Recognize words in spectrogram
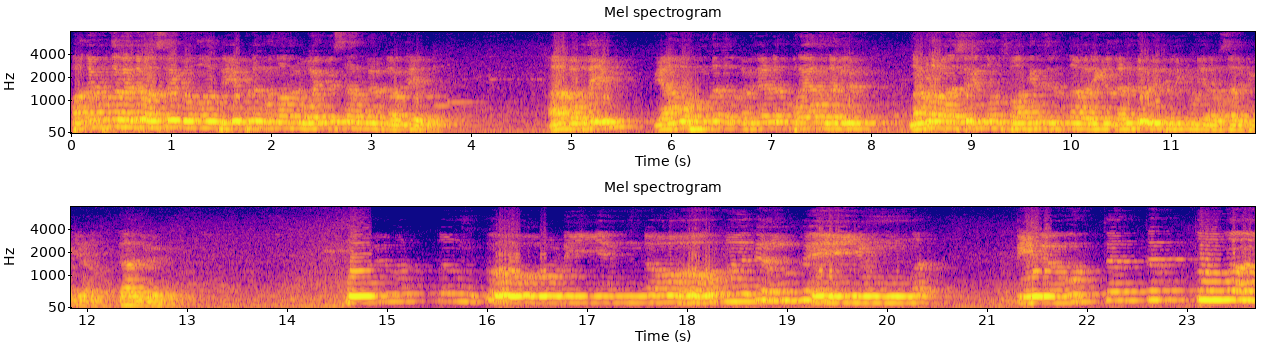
പറഞ്ഞപ്പോൾ തന്നെ എന്റെ മനസ്സിലേക്ക് വന്നത് പ്രിയപ്പെട്ട ഗുരുനാഥൻ ഒ എൻ സാറിന്റെ ഒരു കവിതയായിരുന്നു. ആ കവിതയും വ്യാമോഹം കവിതയുടെ പറയാറുണ്ടെങ്കിലും നമ്മുടെ മനസ്സിൽ ഇന്നും സ്വാധീനിച്ചിരുന്ന വരികൾ രണ്ടുപേരും കൂടി ഞാൻ അവസാനിപ്പിക്കുകയാണ്. രാജു ഒരു തിരുമുറ്റത്തെത്തുവാൻ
